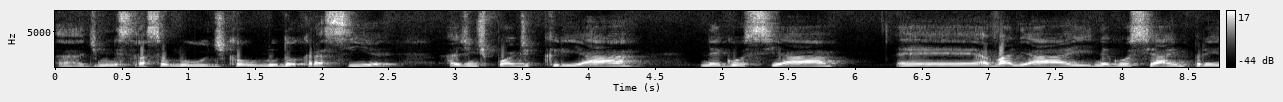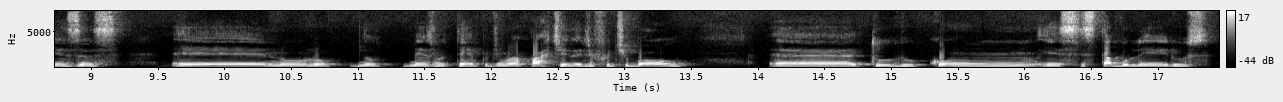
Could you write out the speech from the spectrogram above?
da administração lúdica ou ludocracia, a gente pode criar negociar, é, avaliar e negociar empresas é, no, no, no, mesmo tempo de uma partida de futebol, é, tudo com esses tabuleiros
